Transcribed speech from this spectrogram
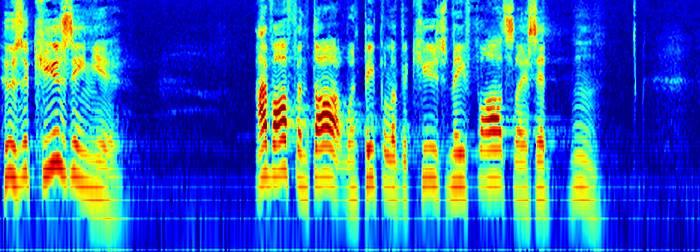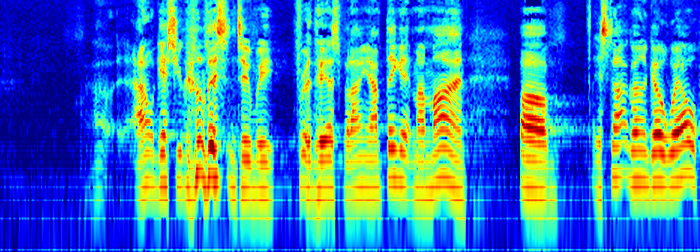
who's accusing you. I've often thought when people have accused me falsely, I said, hmm, I don't guess you're going to listen to me for this, but I mean, I'm thinking in my mind, uh, it's not going to go well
